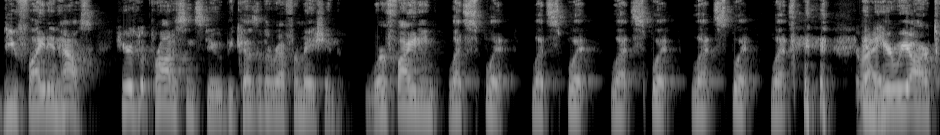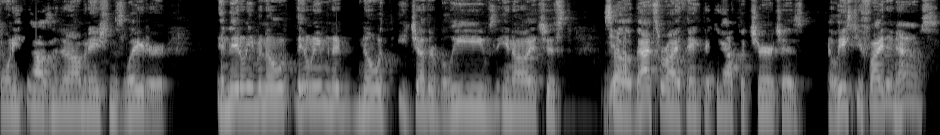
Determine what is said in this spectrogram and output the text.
do you fight in house? Here's what Protestants do because of the Reformation. We're fighting. Let's split. Let's split. Let's split. Let's split. Let's. and Right. here we are, twenty thousand denominations later, and they don't even know. They don't even know what each other believes. You know, it's just. So Yeah. that's where I think the Catholic Church has. At least you fight in house.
